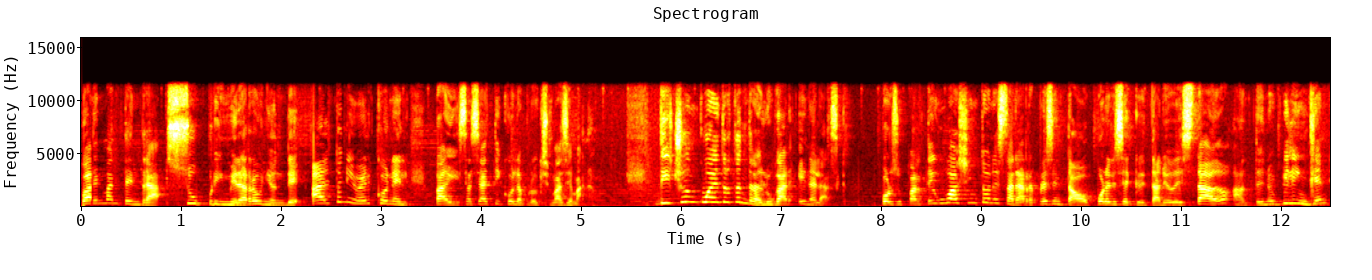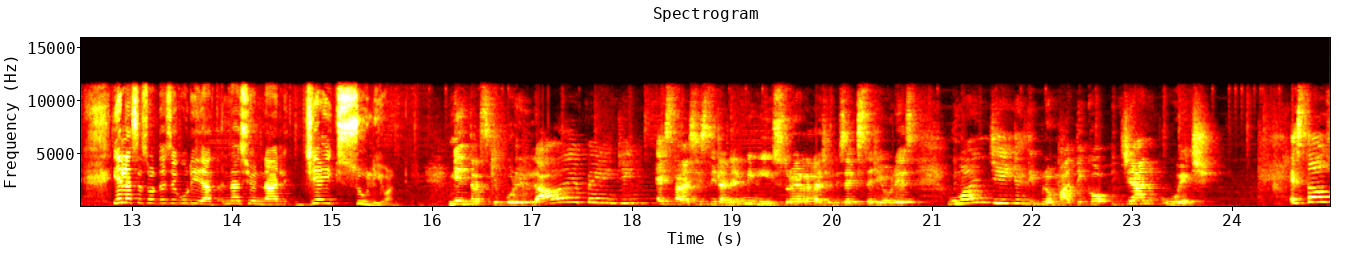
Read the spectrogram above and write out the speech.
Biden mantendrá su primera reunión de alto nivel con el país asiático la próxima semana. Dicho encuentro tendrá lugar en Alaska. Por su parte, Washington estará representado por el secretario de Estado, Anthony Blinken, y el asesor de Seguridad Nacional, Jake Sullivan. Mientras que por el lado de Beijing asistirán el ministro de Relaciones Exteriores Wang Yi y el diplomático Jan Weich. Estados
